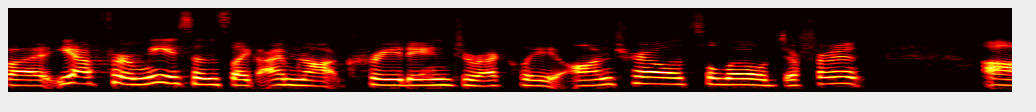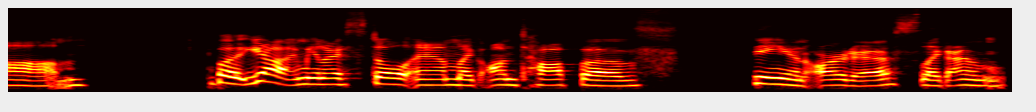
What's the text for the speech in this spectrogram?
But yeah, for me, since like I'm not creating directly on trail, it's a little different. Um, but yeah, I mean, I still am like on top of being an artist. Like I'm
